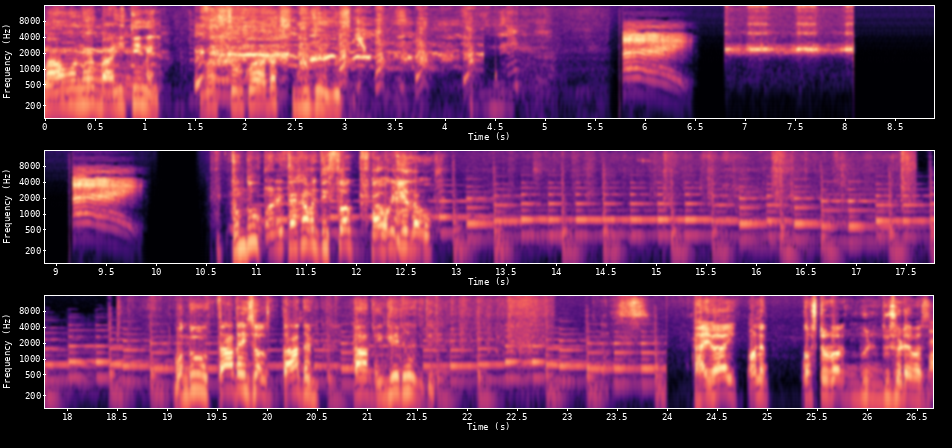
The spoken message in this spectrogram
মা মনে হয় বাড়িতে নেই। এবার চোর করাটা শিখে গেছি। বন্ধু দেখা পাইছিস চল বাবা গিয়ে যাব। বন্ধু তাড়াতাড়ি চল তাড়াতাড়ি তাড়াতাড়ি লেট হয়ে ভাই ভাই অনেক কষ্ট পর দুশো টাকা পাচ্ছি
